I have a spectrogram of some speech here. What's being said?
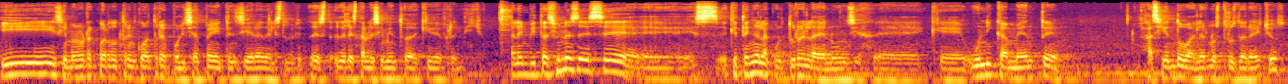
y, si mal no recuerdo, otro en contra de Policía Penitenciaria del, del establecimiento de aquí de Fresnillo. La invitación es, ese, eh, es que tengan la cultura de la denuncia, eh, que únicamente haciendo valer nuestros derechos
